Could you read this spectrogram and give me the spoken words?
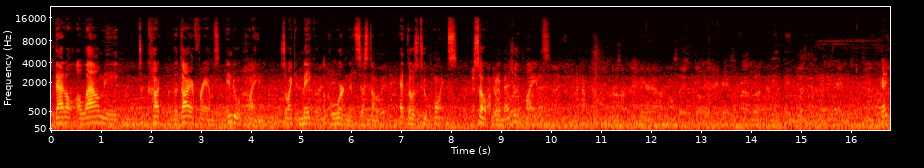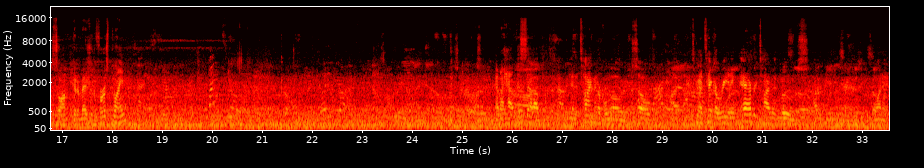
That'll allow me to cut the diaphragms into a plane so I can make a coordinate system at those two points. So I'm going to measure the planes. Okay, so I'm going to measure the first plane. And I have this set up in a time interval mode, so going to take a reading every time it moves one inch.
